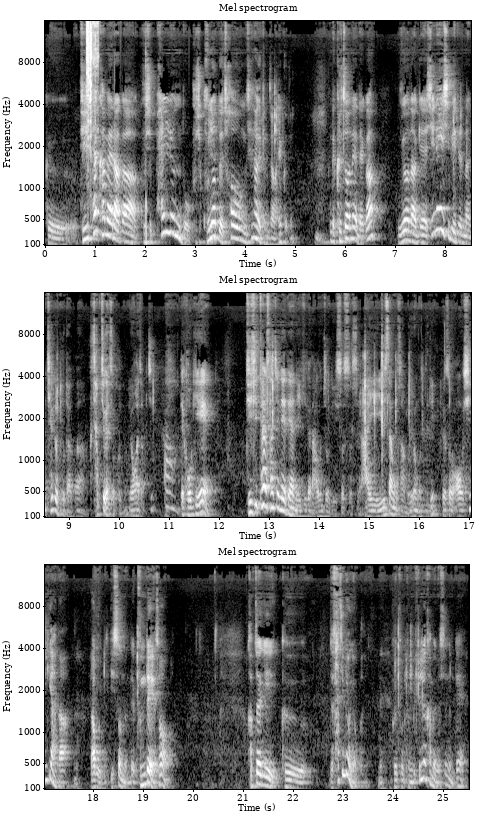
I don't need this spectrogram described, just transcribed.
그 디지털 카메라가 98년도, 99년도에 처음 세상에 등장을 했거든. 음. 근데 그 전에 내가 우연하게 시네 21이라는 책을 보다가 그 잡지가 있었거든. 영화 잡지. 아, 근데 거기에 디지털 사진에 대한 얘기가 나온 적이 있었었어요. 아이 1394 뭐 이런 것들이. 그래서 어, 신기하다라고 있었는데 군대에서 갑자기 그 이제 사진병이었거든. 네. 그 보통 필름 카메라를 쓰는데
